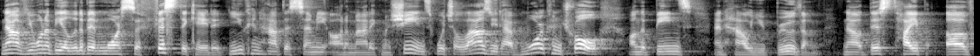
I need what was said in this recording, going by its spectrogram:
Now, if you want to be a little bit more sophisticated, you can have the semi-automatic machines, which allows you to have more control on the beans and how you brew them. Now, this type of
